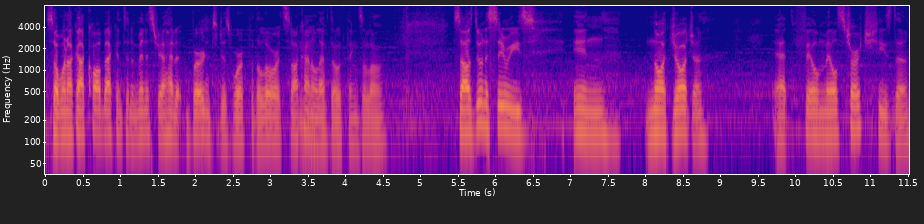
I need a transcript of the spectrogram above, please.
so when I got called back into the ministry, I had a burden to just work for the Lord. So I kind of Mhm. left those things alone. So I was doing a series in North Georgia at Phil Mills Church. He's the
